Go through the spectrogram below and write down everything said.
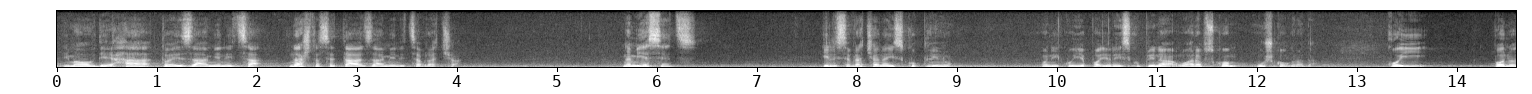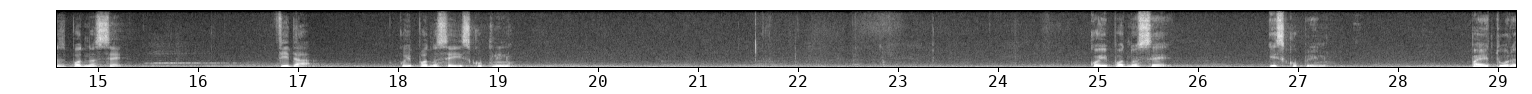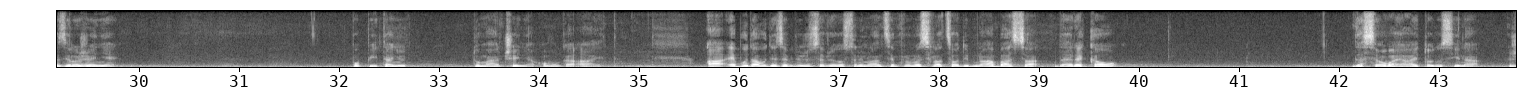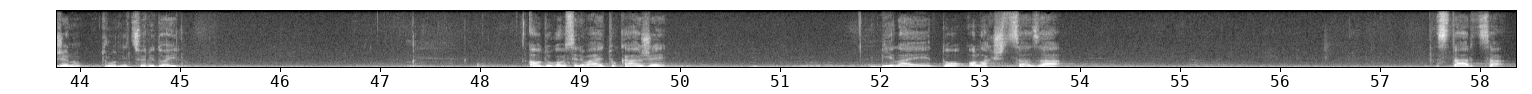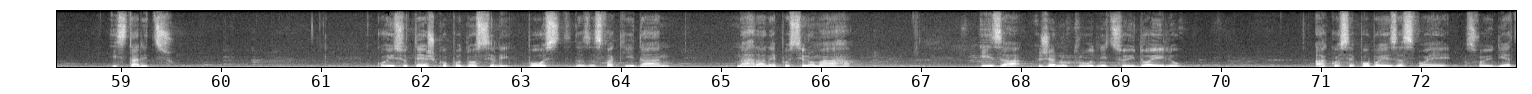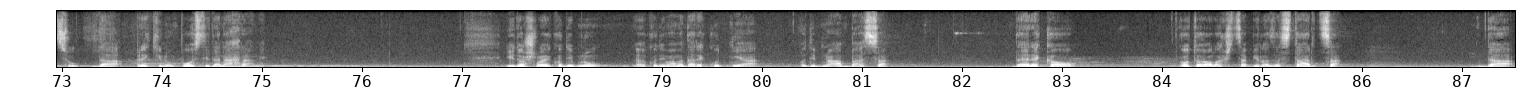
ima ovdje ha, to je zamjenica, na šta se ta zamjenica vraća? Na mjesec ili se vraća na iskupninu? Oni koji je ili iskuplina u arapskom muškog roda, koji podnose fida koji podnose iskupninu. Koji podnose iskupninu. Pa je tu razilaženje po pitanju tumačenja ovoga ajeta. A Ebu Davud je zabilježio sa vredostanim lancem prenosilaca od Ibnu Abasa da je rekao da se ovaj ajet odnosi na ženu, trudnicu ili dojilju. A u drugom se rivajetu kaže bila je to olakšica za starca i staricu koji su teško podnosili post da za svaki dan nahrane po siromaha i za ženu trudnicu i dojilju ako se poboje za svoje, svoju djecu da prekinu post i da nahrane. I došlo je kod, Ibnu, kod imama Dare Kutnija od Ibnu Abbasa da je rekao o to je olakšica bila za starca da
